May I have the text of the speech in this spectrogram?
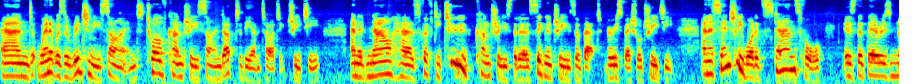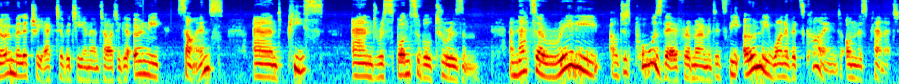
And when it was originally signed, 12 countries signed up to the Antarctic Treaty, and it now has 52 countries that are signatories of that very special treaty. And essentially, what it stands for is that there is no military activity in Antarctica, only science and peace and responsible tourism. And that's a really, I'll just pause there for a moment. It's the only one of its kind on this planet.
